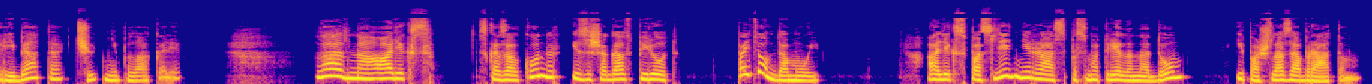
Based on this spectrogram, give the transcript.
Ребята чуть не плакали. «Ладно, Алекс», — сказал Коннор и зашагал вперед. «Пойдем домой». Алекс в последний раз посмотрела на дом и пошла за братом.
